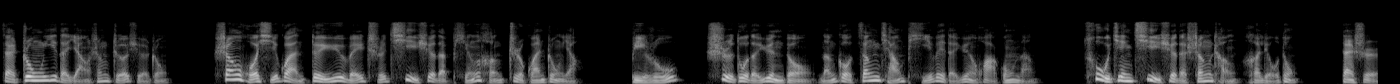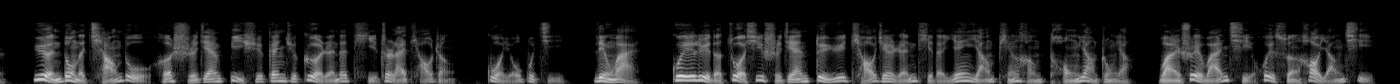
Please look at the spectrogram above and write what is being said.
在中医的养生哲学中，生活习惯对于维持气血的平衡至关重要。比如，适度的运动能够增强脾胃的运化功能，促进气血的生成和流动。但是，运动的强度和时间必须根据个人的体质来调整，过犹不及。另外，规律的作息时间对于调节人体的阴阳平衡同样重要。晚睡晚起会损耗阳气，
